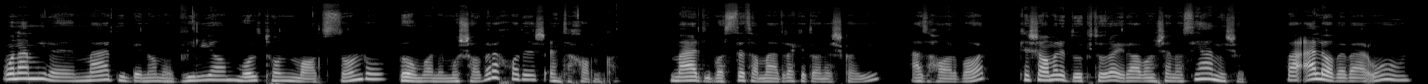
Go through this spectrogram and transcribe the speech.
اونم میره مردی به نام ویلیام مولتون مارتسون رو به عنوان مشاور خودش انتخاب می‌کنه. مردی با سه تا مدرک دانشگاهی از هاروارد که شامل دکترای روانشناسی هم می‌شده و علاوه بر اون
